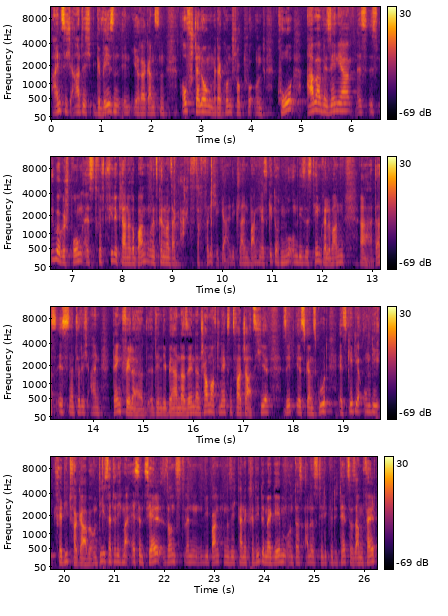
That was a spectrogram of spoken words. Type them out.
einzigartig gewesen in ihrer ganzen Aufstellung mit der Kundenstruktur und Co. Aber wir sehen ja, es ist übergesprungen, es trifft viele kleinere Banken und jetzt könnte man sagen, ach, das ist doch völlig egal, die kleinen Banken, es geht doch nur um die systemrelevanten. Ah, das ist natürlich ein Denkfehler, den die Bären da sehen. Dann schauen wir auf die nächsten zwei Charts. Hier seht ihr es ganz gut. Es geht ja um die Kreditvergabe und die ist natürlich mal essentiell, sonst wenn die Banken sich keine Kredite mehr geben und das alles die Liquidität zusammenfällt,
